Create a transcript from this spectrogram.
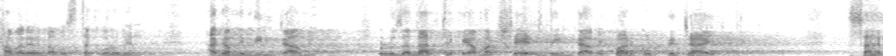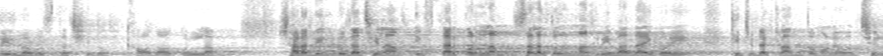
খাবারের ব্যবস্থা করবেন। আগামী দিনটা আমি রোজাদার থেকে আমার শেষ দিনটা আমি পার করতে চাই। সাহারির ব্যবস্থা ছিল খাওয়া দাওয়া করলাম, সারাদিন রোজা ছিলাম, ইফতার করলাম, সালাতুল মাগরিব আদায় করে কিছুটা ক্লান্ত মনে হচ্ছিল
